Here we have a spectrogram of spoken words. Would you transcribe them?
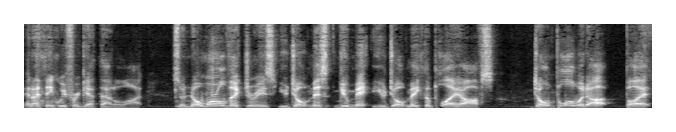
And I think we forget that a lot. So no moral victories. You don't miss. You make. You don't make the playoffs. Don't blow it up. But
